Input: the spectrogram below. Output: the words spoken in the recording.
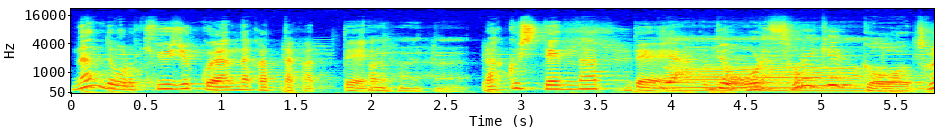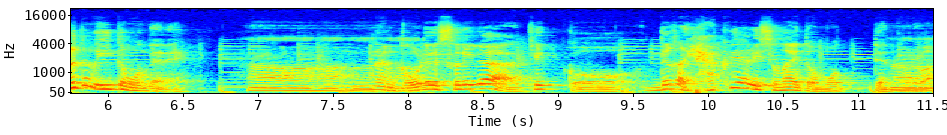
なんで俺90個やんなかったかって、はいはいはい。楽してんなって。いやでも俺それ結構それでもいいと思うんだよねなんか俺それが結構だから100やる必要ないと思ってんの俺は。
